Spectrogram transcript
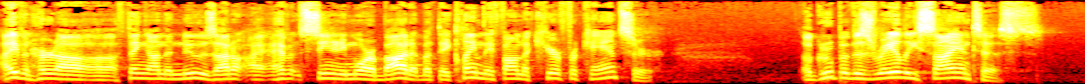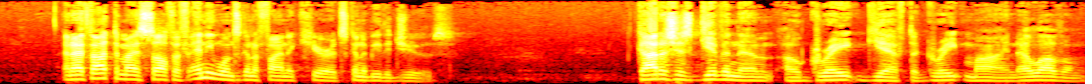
I even heard a, a thing on the news, I, don't, I haven't seen any more about it, but they claim they found a cure for cancer. A group of Israeli scientists and I thought to myself, if anyone's going to find a cure, it's going to be the Jews. God has just given them a great gift, a great mind. I love them.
